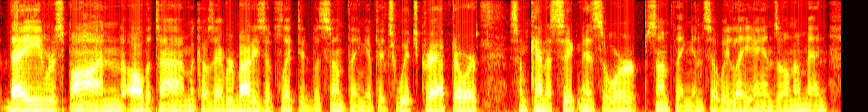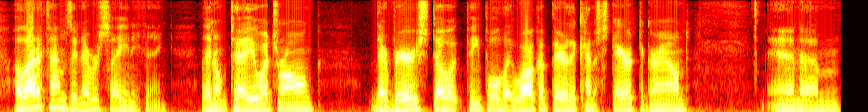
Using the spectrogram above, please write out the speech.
they respond all the time because everybody's afflicted with something, if it's witchcraft or some kind of sickness or something. And so we lay hands on them. And a lot of times they never say anything, they don't tell you what's wrong. They're very stoic people. They walk up there, they kind of stare at the ground and um,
